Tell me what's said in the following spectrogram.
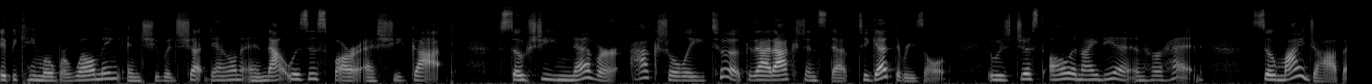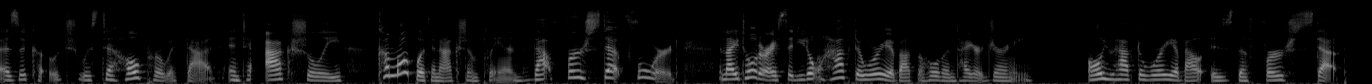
it became overwhelming and she would shut down, and that was as far as she got. So she never actually took that action step to get the result. It was just all an idea in her head. So, my job as a coach was to help her with that and to actually come up with an action plan, that first step forward. And I told her, I said, you don't have to worry about the whole entire journey. All you have to worry about is the first step.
